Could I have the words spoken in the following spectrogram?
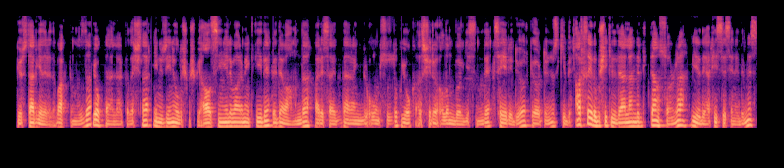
göstergelere de baktığımızda yok değerli arkadaşlar. Henüz yeni oluşmuş bir al sinyali var MACD'de ve devamında RSI'de de herhangi bir olumsuzluk yok. Aşırı alım bölgesinde seyrediyor gördüğünüz gibi. Aksa'yı da bu şekilde değerlendirdikten sonra bir diğer hisse senedimiz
